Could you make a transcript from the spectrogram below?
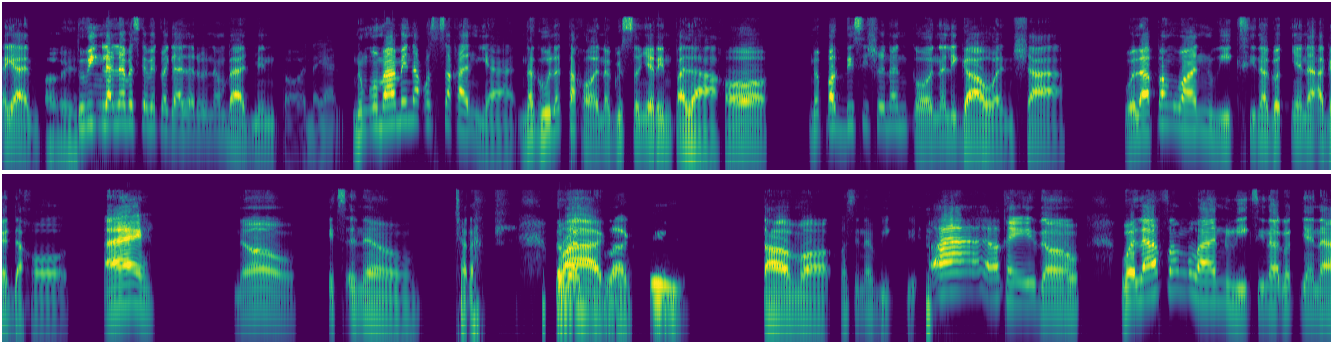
Ayan. Okay. Tuwing lalabas kami at maglalaro ng badminton, ayan. Nung umamin ako sa kanya, nagulat ako na gusto niya rin pala ako. Napagdesisyonan ko na ligawan siya. Wala pang one week, sinagot niya na agad ako. Ay, no. It's a no. Red Wag. flag. Tama. Kasi na victim. Ah, okay, no. Wala pang one week, sinagot niya na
